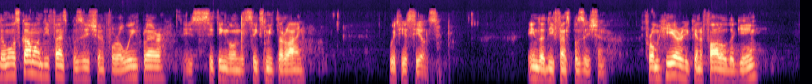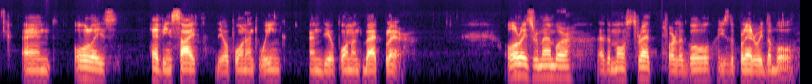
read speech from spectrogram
The most common defense position for a wing player is sitting on the six meter line with his heels in the defense position. From here, he can follow the game and always have in sight the opponent wing and the opponent back player. Always remember that the most threat for the goal is the player with the ball.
